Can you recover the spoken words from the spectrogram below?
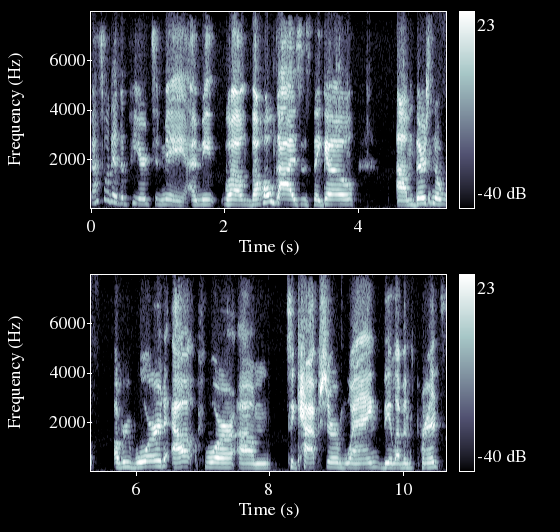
That's what it appeared to me. I mean, well, the whole guys as they go, um, there's no a reward out for um, to capture Wang, the eleventh prince,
